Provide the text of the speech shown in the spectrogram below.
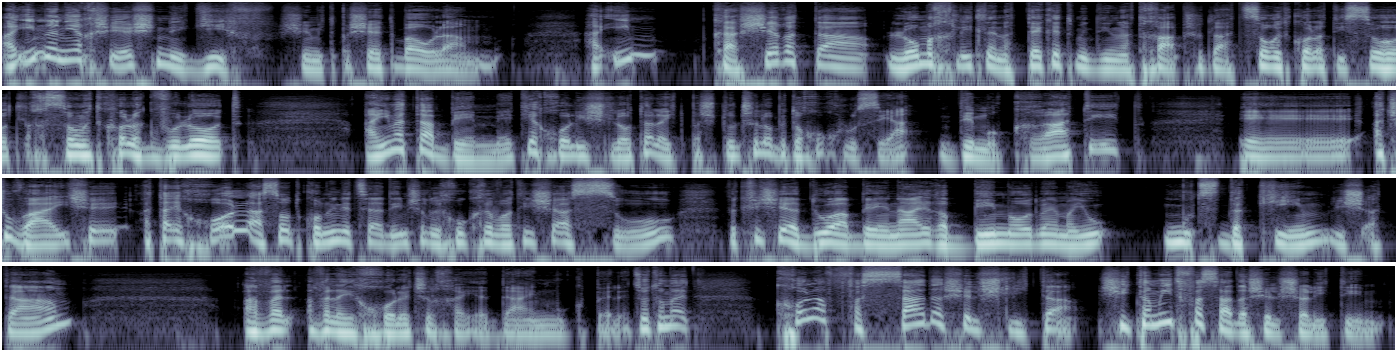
האם נניח שיש נגיף שמתפשט בעולם, האם כאשר אתה לא מחליט לנתק את מדינתך, פשוט לעצור את כל הטיסות, לחסום את כל הגבולות, האם אתה באמת יכול לשלוט על ההתפשטות שלו בתוך אוכלוסייה דמוקרטית? Uh, התשובה היא שאתה יכול לעשות כל מיני צעדים של ריחוק חברתי שאסור, וכפי שידוע, בעיניי רבים מאוד מהם היו מוצדקים לשעתם, אבל, אבל היכולת שלך היא עדיין מוגבלת. זאת אומרת, כל הפסאדה של שליטה, שהיא תמיד פסאדה של שליטים,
